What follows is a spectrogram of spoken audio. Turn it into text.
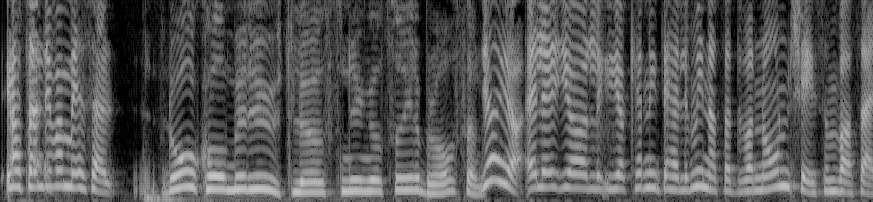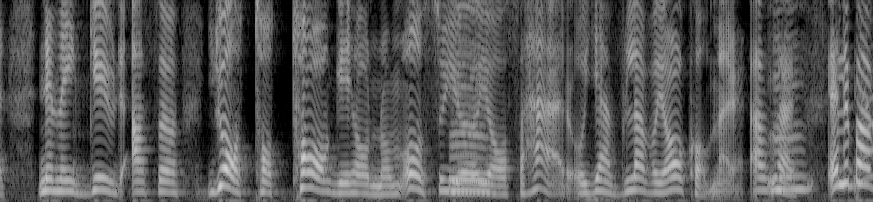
Utan Alltså- det var mer så här, då kommer utlösning och så är det bra sen. Ja, ja, eller jag, jag kan inte heller minnas att det var någon tjej som bara så här: nej men gud alltså jag tar tag i honom och så gör jag så här och jävlar vad jag kommer. Alltså, Mm. Eller bara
